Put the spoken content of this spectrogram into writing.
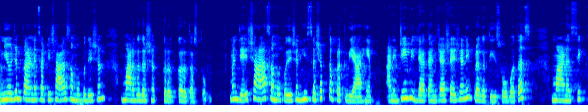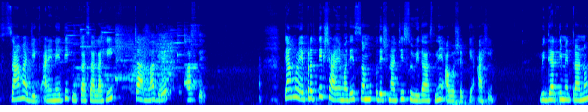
नियोजन करण्यासाठी शाळा समुपदेशन मार्गदर्शन कर करत असतो. म्हणजे शाळा समुपदेशन ही सशक्त प्रक्रिया आहे आणि जी विद्यार्थ्यांच्या शैक्षणिक प्रगतीसोबतच मानसिक सामाजिक आणि नैतिक विकासालाही चालना देत असते. त्यामुळे प्रत्येक शाळेमध्ये समुपदेशनाची सुविधा असणे आवश्यक आहे. विद्यार्थी मित्रांनो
